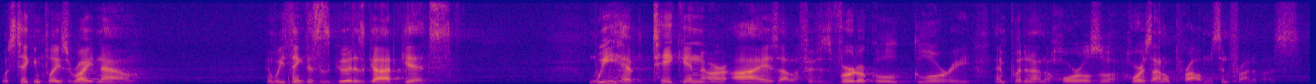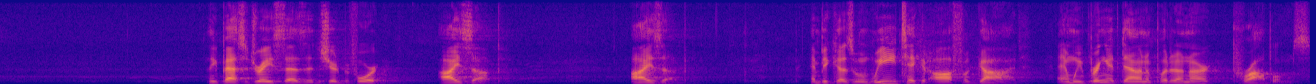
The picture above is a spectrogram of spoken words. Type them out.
what's taking place right now, and we think this is good as God gets, we have taken our eyes out of his vertical glory and put it on the horizontal problems in front of us. I think Pastor Dre says it and shared before eyes up. Eyes up. And because when we take it off of God and we bring it down and put it on our problems,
